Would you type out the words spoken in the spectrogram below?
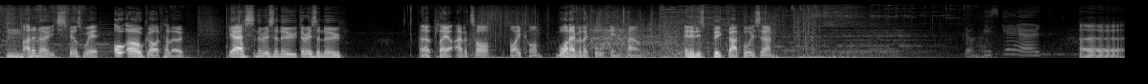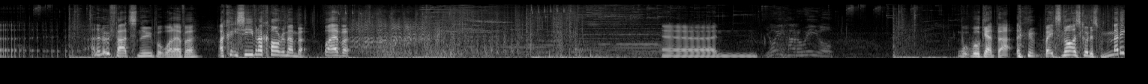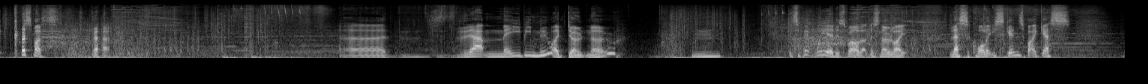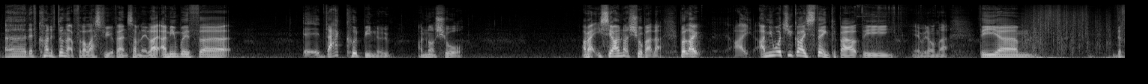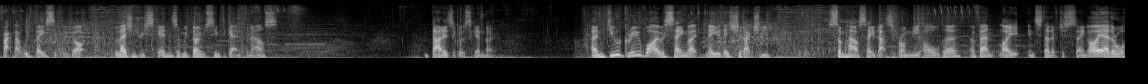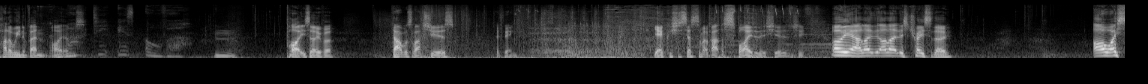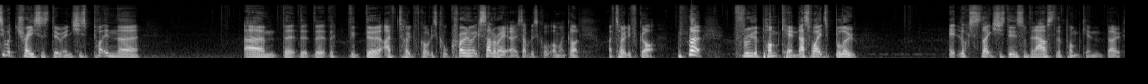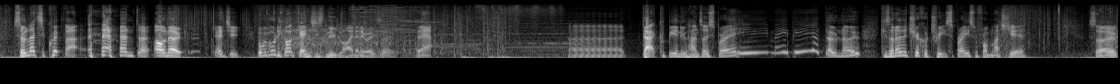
Hmm, I don't know. It just feels weird. Oh, oh, God. Hello. Yes, and there is a new... There is a new uh, player avatar icon. Whatever they're called in town. And it is Big Bad Boy Zen. Don't be scared. Uh... I don't know if that's new, but whatever. I can, you see, even I can't remember. Whatever. Uh, we'll get that. but it's not as good as Merry Christmas. uh, that may be new. I don't know. Hmm. It's a bit weird as well that there's no, like, lesser quality skins, but I guess uh, they've kind of done that for the last few events, haven't they? Like, I mean, with... Uh, that could be new. I'm not sure. I'm at, you see, I'm not sure about that, but like, I I mean, what do you guys think about the? Yeah, we don't want that. The um, the fact that we've basically got legendary skins and we don't seem to get anything else. That is a good skin though. And do you agree with what I was saying? Like maybe they should actually somehow say that's from the older event, like instead of just saying, "Oh yeah, they're all Halloween event the items." Party is over. Hmm. Party's over. That was last year's, I think. Yeah, because she says something about the spider this year, doesn't she? Oh yeah, I like I like this tracer though. Oh, I see what Tracer's doing. She's putting the um the the the the, the, the I've totally forgot what it's called. Chrono accelerator. Is that what it's called? Oh my god, I've totally forgot. Through the pumpkin. That's why it's blue. It looks like she's doing something else to the pumpkin though. So let's equip that. and uh, oh no, Genji. But we've already got Genji's new line anyway. So there. Uh, that could be a new Hanzo spray, maybe. I don't know because I know the trick or treat sprays were from last year. So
